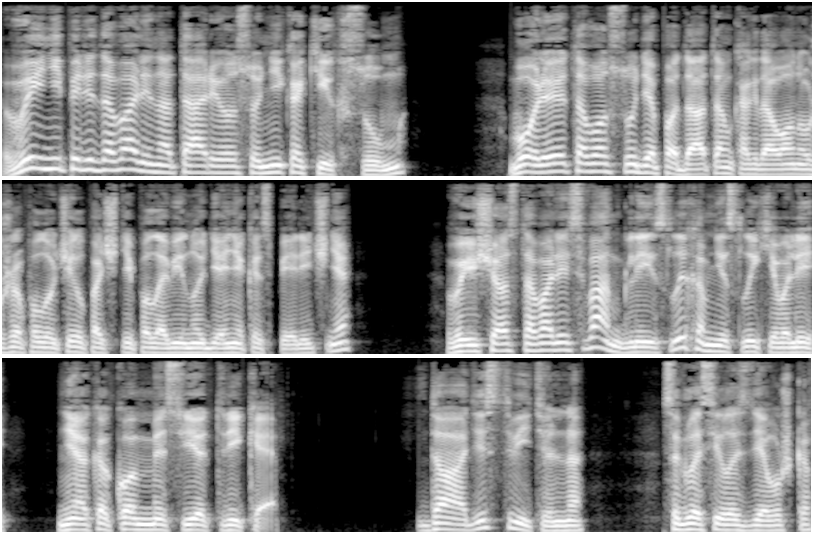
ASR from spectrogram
Вы не передавали нотариусу никаких сумм. Более того, судя по датам, когда он уже получил почти половину денег из перечня, вы еще оставались в Англии и слыхом не слыхивали ни о каком месье Трике. Да, действительно, согласилась девушка.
